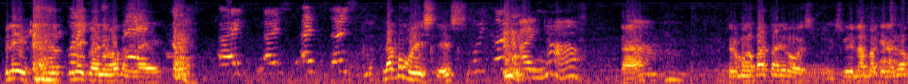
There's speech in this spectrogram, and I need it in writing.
Pilay, pilay ko ano ba? Pilay. Labo mo is is. Ay na. Ha? Ah, mm. Pero mga bata ni mo, eskwela ba ginano?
